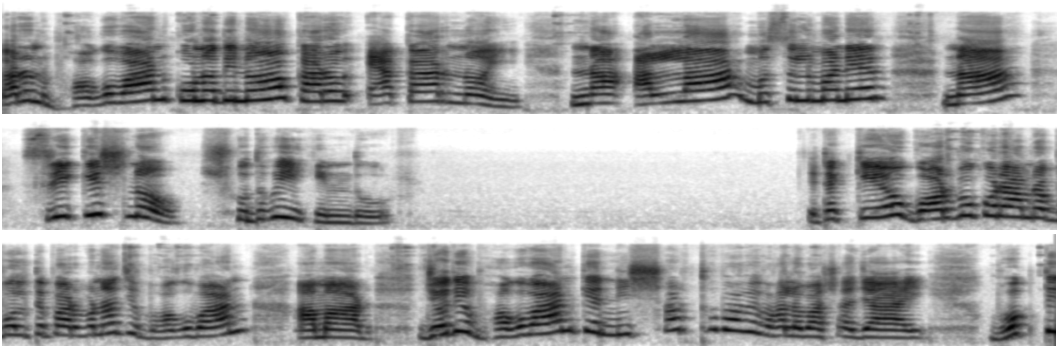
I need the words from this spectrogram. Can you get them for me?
কারণ ভগবান কোনোদিনও কারও একার নয়, না আল্লাহ মুসলমানের, না শ্রীকৃষ্ণ, শুধুই হিন্দুর এটা কেউ গর্ব করে আমরা বলতে পারব না যে ভগবান আমার। যদি ভগবানকে নিঃস্বার্থভাবে ভালোবাসা যায় ভক্তি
